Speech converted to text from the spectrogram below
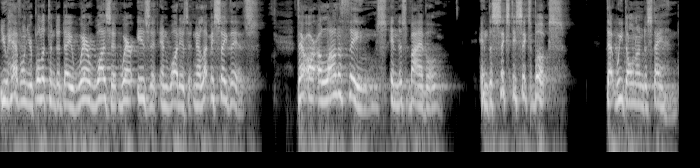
You have on your bulletin today, where was it, where is it, and what is it? Now let me say this. There are a lot of things in this Bible in the 66 books that we don't understand.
